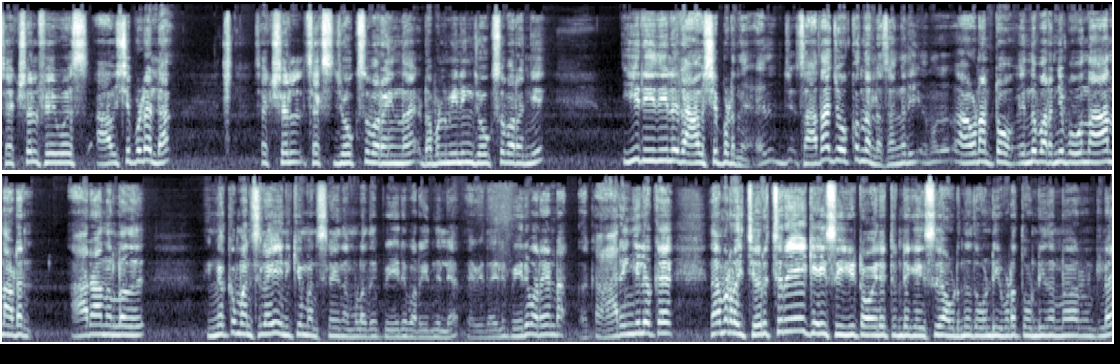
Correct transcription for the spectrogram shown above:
സെക്ഷൽ ഫേവേഴ്സ് ആവശ്യപ്പെടല്ല. സെക്ഷൽ സെക്സ് ജോക്സ് പറയുന്ന ഡബിൾ മീനിങ് ജോക്സ് പറഞ്ഞ് ഈ രീതിയിൽ ഒരു ആവശ്യപ്പെടുന്നത് സാധാ ജോക്കൊന്നല്ല സംഗതി ആവണം കേട്ടോ എന്ന് പറഞ്ഞു പോകുന്ന ആ നടൻ ആരാന്നുള്ളത് നിങ്ങൾക്ക് മനസ്സിലായി എനിക്കും മനസ്സിലായി നമ്മളത് പേര് പറയുന്നില്ല. ഏതായാലും പേര് പറയണ്ട. അതൊക്കെ ആരെങ്കിലുമൊക്കെ പറഞ്ഞ ചെറിയ ചെറിയ കേസ് ഈ ടോയ്ലറ്റിന്റെ കേസ് അവിടുന്ന് തോണ്ടി ഇവിടെ തോണ്ടി എന്ന് പറഞ്ഞിട്ടുള്ള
